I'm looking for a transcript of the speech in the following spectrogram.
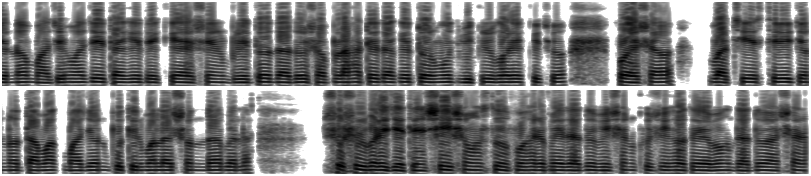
যেন মাঝে মাঝে তাকে দেখে আসেন। বৃদ্ধ দাদু সপ্লাহাটে তাকে তরমুজ বিক্রি করে কিছু পয়সা বাঁচিয়ে স্ত্রীর জন্য তামাক, মাজন, পুতির মালা, সন্ধ্যাবেলা শ্বশুর বাড়ি যেতেন, সেই সমস্ত উপহার পেয়ে দাদু ভীষণ খুশি হতো এবং দাদু আসার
